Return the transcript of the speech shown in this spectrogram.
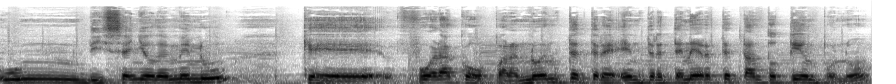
un diseño de menú que fuera como para no entrete- entretenerte tanto tiempo, ¿no?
